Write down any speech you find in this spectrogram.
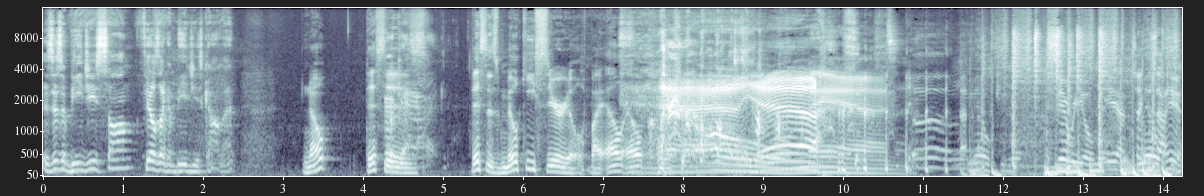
Is this a Bee Gees song? Feels like a Bee Gees comment. Nope. This Okay. is this is Milky Cereal by LL Cool J. Oh, man. Milky. Cereal. Yeah, check this out here.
